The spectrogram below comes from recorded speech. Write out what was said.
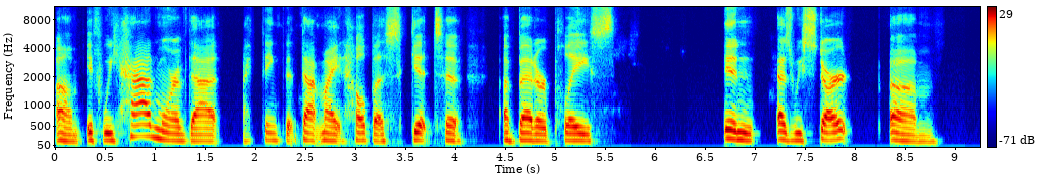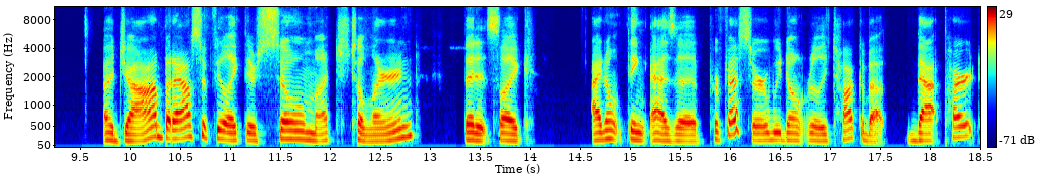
Um, if we had more of that, I think that that might help us get to a better place in as we start um, a job. But I also feel like there's so much to learn that it's like I don't think as a professor we don't really talk about that part.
